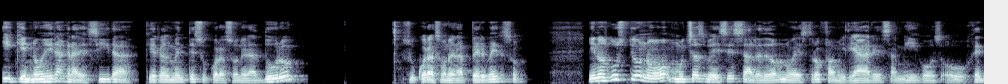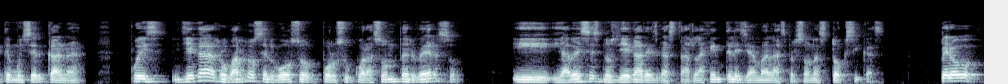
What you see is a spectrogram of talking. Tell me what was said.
y que no era agradecida, que realmente su corazón era duro, su corazón era perverso. Y nos guste o no, muchas veces alrededor nuestro, familiares, amigos o gente muy cercana, pues llega a robarnos el gozo por su corazón perverso y, a veces nos llega a desgastar. La gente les llama a las personas tóxicas. Pero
